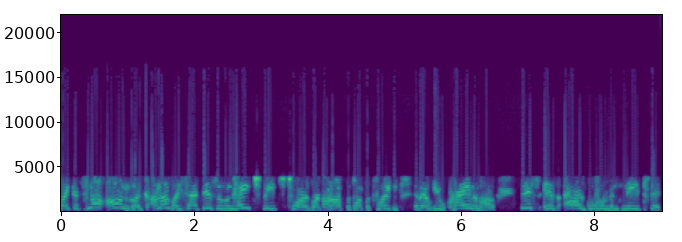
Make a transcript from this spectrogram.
Like it's not on. Like, and as I said, this is an hate speech towards. We're going off the topic slightly about Ukraine and all. This is our government needs to.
